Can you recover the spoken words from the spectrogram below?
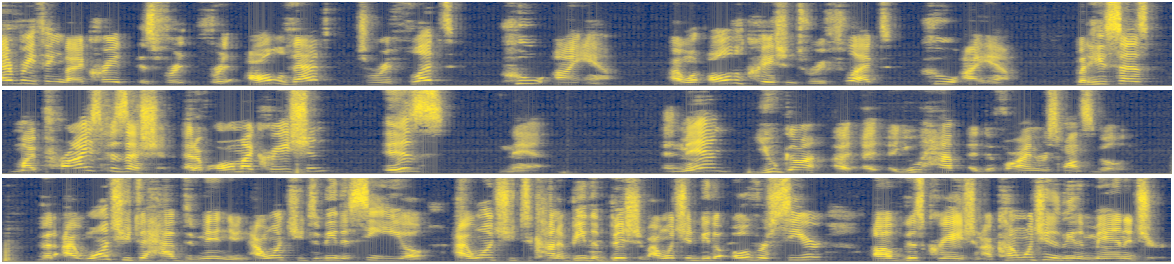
everything that I create is for for all of that to reflect who I am. I want all of creation to reflect who I am. But he says, my prized possession out of all my creation is man. And man, you got a, a, you have a divine responsibility that I want you to have dominion. I want you to be the CEO. I want you to kind of be the bishop. I want you to be the overseer of this creation. I kind of want you to be the manager.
